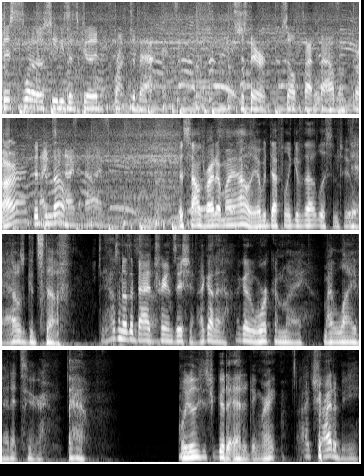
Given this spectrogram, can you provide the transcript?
This is one of those CDs that's good front to back. It's just their self-titled album from All right, good to know. 1999. this sounds right up my alley. I would definitely give that a listen to. Yeah, that was good stuff. That was another bad transition. I gotta I gotta work on my my live edits here. Yeah. Well, at least you're good at editing, right? I try to be.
